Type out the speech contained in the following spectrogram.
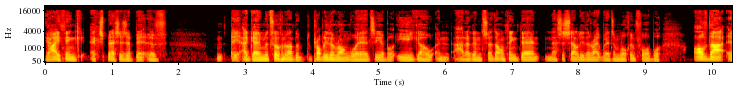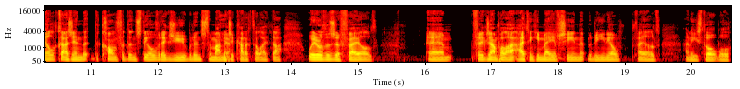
Yeah. I think expresses a bit of. Again, we're talking about the, probably the wrong words here, but ego and arrogance. I don't think they're necessarily the right words I'm looking for, but of that ilk, as in the, the confidence, the over exuberance to manage Yeah. a character like that, where others have failed. Um, for example, I, I think he may have seen that Mourinho failed, and he's thought, well,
